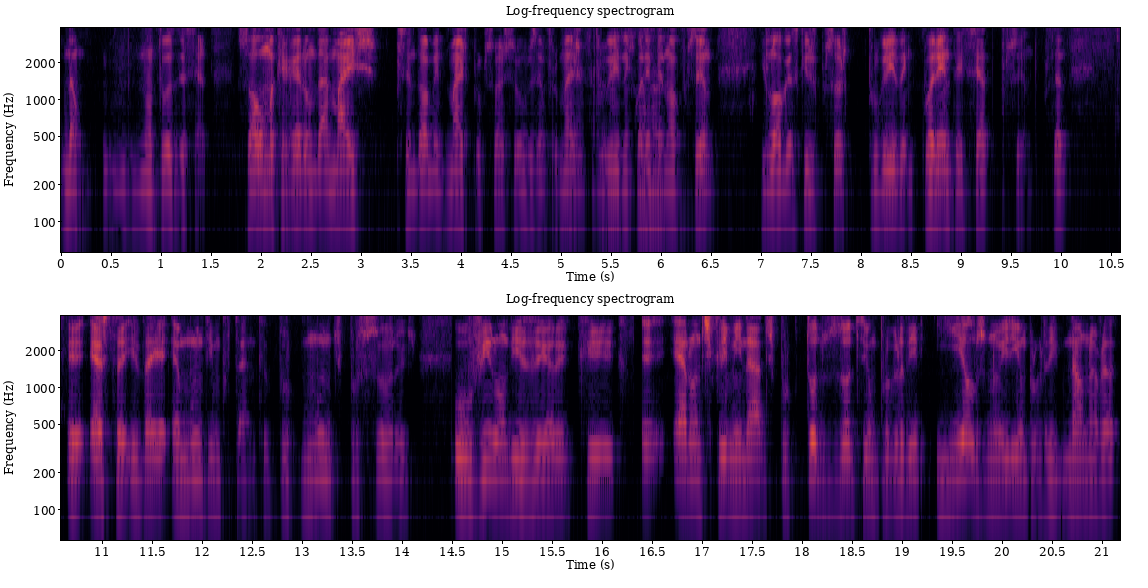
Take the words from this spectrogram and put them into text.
não, não estou a dizer certo. Só uma carreira onde há mais, percentualmente mais progressões, são os enfermeiros, os enfermeiros. que progridem 49%, uhum. e logo a seguir os professores, que progridem 47%. Portanto, eh, esta ideia é muito importante, porque muitos professores ouviram dizer que eh, eram discriminados porque todos os outros iam progredir e eles não iriam progredir. Não, não é verdade.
